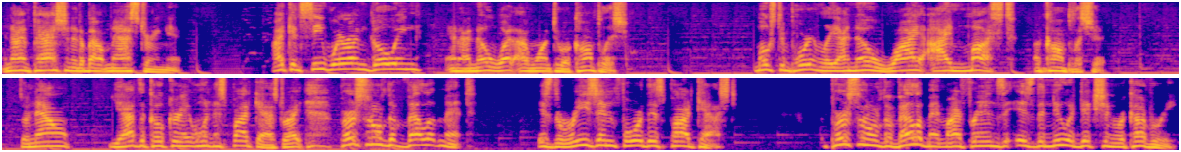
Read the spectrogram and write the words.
and I'm passionate about mastering it. I can see where I'm going, and I know what I want to accomplish. Most importantly, I know why I must accomplish it. So now you have the Co-Create Oneness podcast, right? Personal development is the reason for this podcast. Personal development, my friends, is the new addiction recovery.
